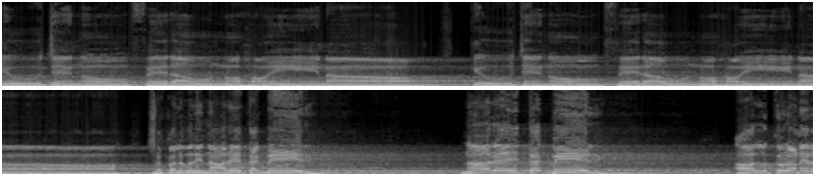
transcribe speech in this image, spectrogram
কেউ যেন ফেরাউন হয় না। কেউ যেন ফেরাউন হয় না। সকলে বলি না রে তাকবীর না রে তাকবীর। আল কোরআনের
